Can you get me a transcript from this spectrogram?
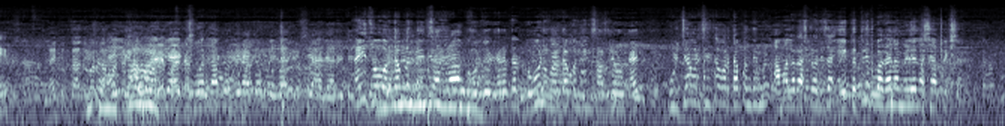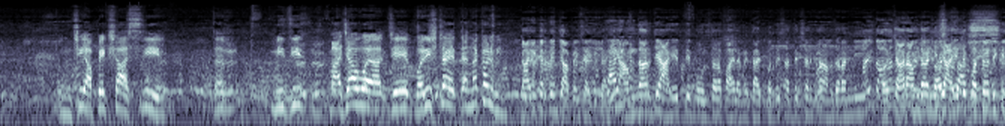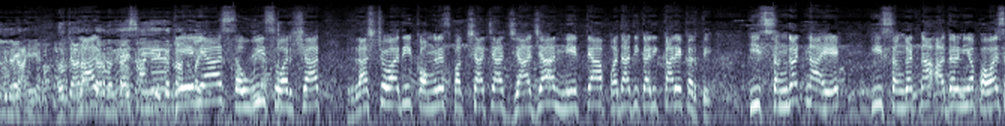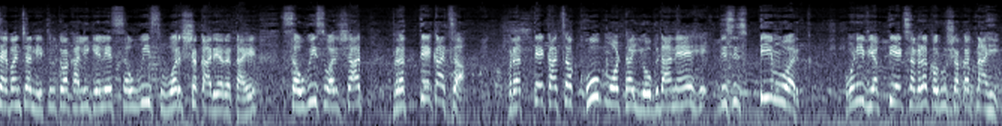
वर्धापन दिनाच्या पहिल्या दिवशी आले आणि ताई जो वर्धापन दिन साजरा होतोय खरं तर दोन वर्धापन दिन साजरे होत आहेत. पुढच्या वर्षीचा वर्धापन दिन आम्हाला राष्ट्रवादीचा एकत्रित बघायला मिळेल अशी अपेक्षा आहे. तुमची अपेक्षा असतील तर मी जी माझ्या व- जे वरिष्ठ आहेत त्यांना कळवीन. कार्यकर्त्यांची अपेक्षा आहे की काही आमदार जे आहेत ते बोलताना पाहायला मिळतात. प्रदेश अध्यक्षांकडे आमदारांनी चार आमदारांनी जे आहे ते पत्र देखील दिलेलं आहे. चार आमदार म्हणतायत की एकत्र. गेल्या सव्वीस वर्षात राष्ट्रवादी काँग्रेस पक्षाच्या ज्या ज्या नेत्या पदाधिकारी कार्यकर्ते ही संघटना आहे ही संघटना आदरणीय पवार साहेबांच्या नेतृत्वाखाली गेले सव्वीस वर्ष कार्यरत आहे. सव्वीस वर्षात प्रत्येकाचा प्रत्येकाचं खूप मोठं योगदान आहे. दिस इज टीम वर्क कोणी व्यक्ती एक सगळं करू शकत नाही.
